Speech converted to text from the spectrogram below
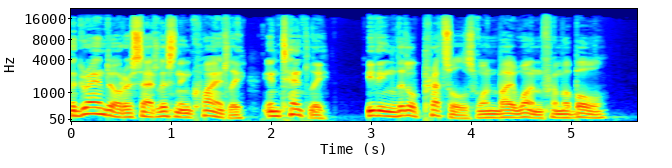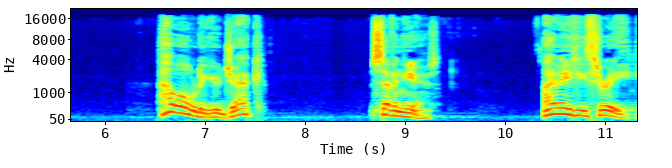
The granddaughter sat listening quietly, intently, eating little pretzels one by one from a bowl. How old are you, Jack? Seven years. I'm 83.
